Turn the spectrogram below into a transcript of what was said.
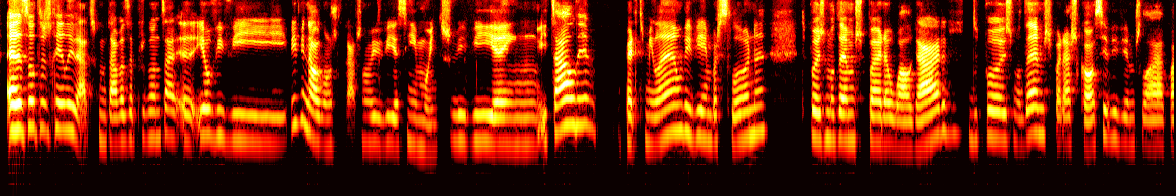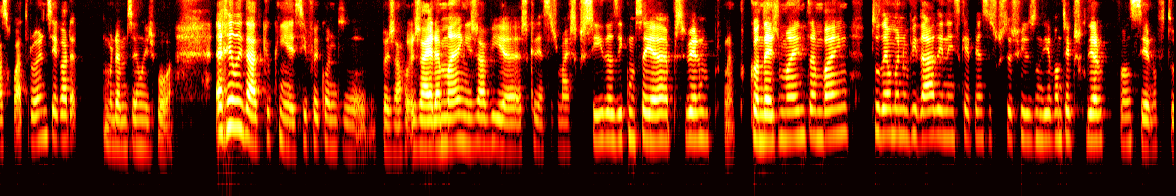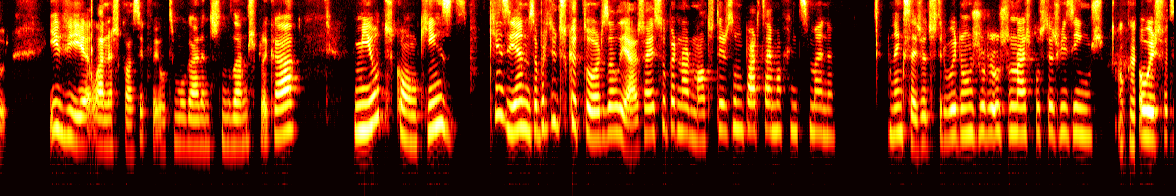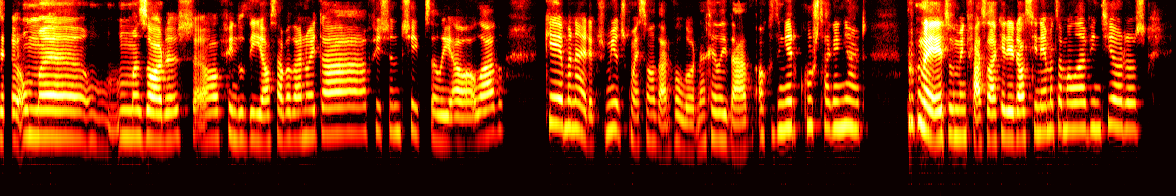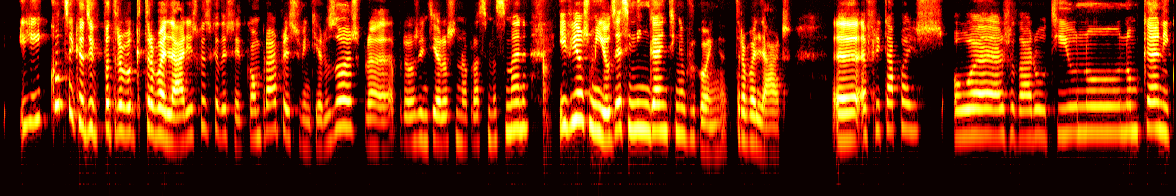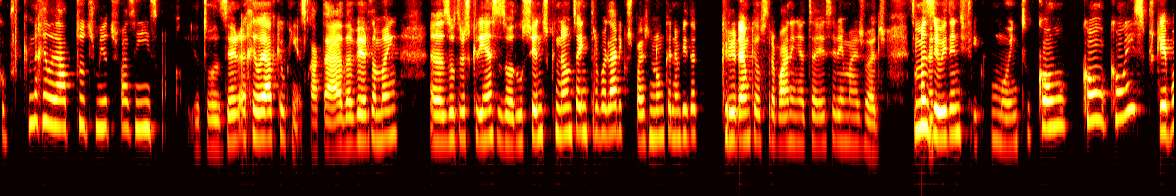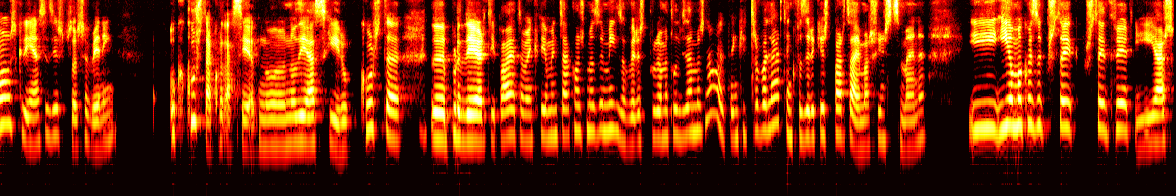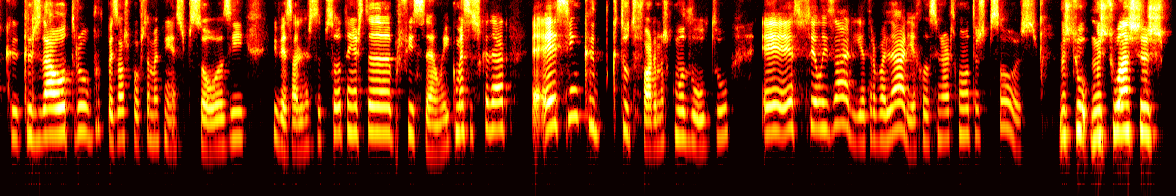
As outras realidades, como estavas a perguntar, eh, eu vivi, vivi em alguns lugares, não vivi assim em muitos. Vivi em Itália, perto de Milão, vivi em Barcelona, depois mudamos para o Algarve, depois mudamos para a Escócia, vivemos lá quase quatro anos e agora moramos em Lisboa. A realidade que eu conheci foi quando já, já era mãe e já via as crianças mais crescidas e comecei a perceber-me, porque, porque, quando és mãe também tudo é uma novidade e nem sequer pensas que os teus filhos um dia vão ter que escolher o que vão ser no futuro. E via lá na Escócia, que foi o último lugar antes de mudarmos para cá, miúdos com 15, 15 anos, a partir dos 14, aliás, já é super normal tu teres um part-time ao fim de semana nem que seja distribuir uns, os jornais pelos teus vizinhos. Okay. Ou ires fazer uma, umas horas ao fim do dia, ao sábado à noite, à fish and chips ali ao, ao lado, que é a maneira que os miúdos começam a dar valor, na realidade, ao que o dinheiro custa a ganhar. Porque não é, é tudo muito fácil. Lá querer ir ao cinema, toma lá 20 euros. E quanto é que eu tive para tra que trabalhar e as coisas que eu deixei de comprar para esses 20 euros hoje, para, para os 20 euros na próxima semana, e vi os miúdos, é assim, ninguém tinha vergonha de trabalhar uh, a fritar peixe ou a ajudar o tio no, no mecânico, porque na realidade todos os miúdos fazem isso. Eu estou a dizer a realidade que eu conheço. Claro está a haver também as outras crianças ou adolescentes que não têm que trabalhar e que os pais nunca na vida quererão que eles trabalhem até serem mais velhos. Mas eu identifico muito com, com, com isso, porque é bom as crianças e as pessoas saberem o que custa acordar cedo no, no dia a seguir, o que custa uh, perder, tipo, ah, eu também queria muito estar com os meus amigos, ou ver este programa de televisão, mas não, eu tenho que ir trabalhar, tenho que fazer aqui este part-time aos fins de semana, e, e, é uma coisa que gostei, gostei de ver, e acho que, que, lhes dá outro, porque depois aos poucos também conheces pessoas e, e vês, olha, esta pessoa tem esta profissão, e começas, se calhar, é, é assim que, que tu te formas como adulto, é, é socializar e a trabalhar e a relacionar-te com outras pessoas. Mas tu, mas tu achas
